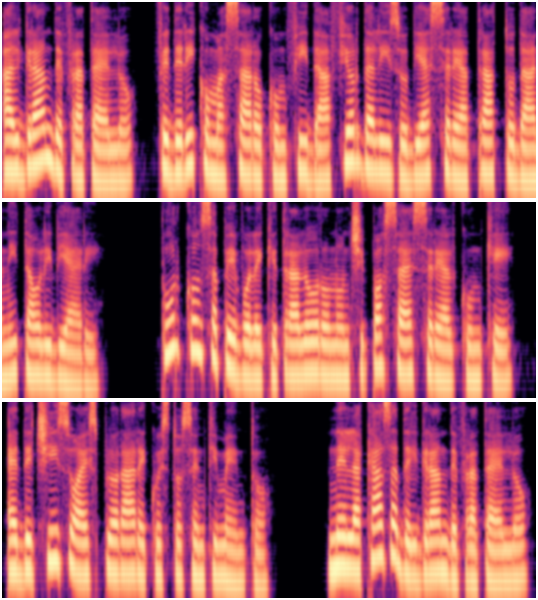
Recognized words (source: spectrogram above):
Al grande fratello, Federico Massaro confida a Fiordaliso di essere attratto da Anita Olivieri. Pur consapevole che tra loro non ci possa essere alcunché, è deciso a esplorare questo sentimento. Nella casa del grande fratello,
